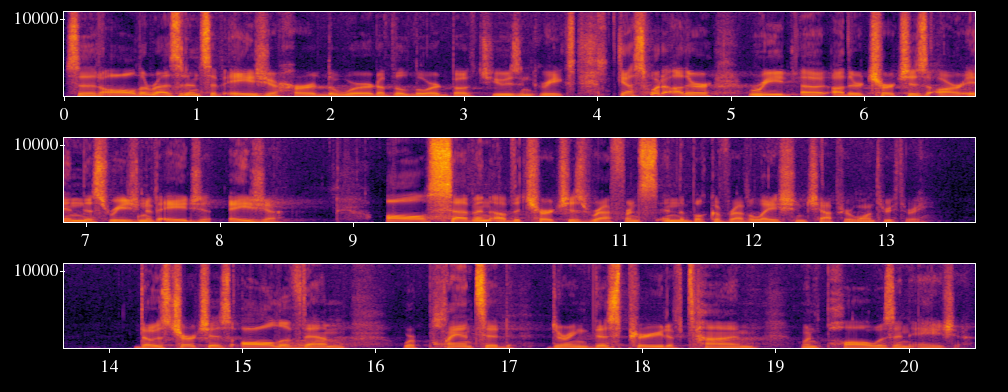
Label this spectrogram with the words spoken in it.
so that all the residents of Asia heard the word of the Lord, both Jews and Greeks. Guess what other, re- uh, other churches are in this region of Asia? Asia? All seven of the churches referenced in the book of Revelation, chapter 1 through 3. Those churches, all of them, were planted during this period of time when Paul was in Asia.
